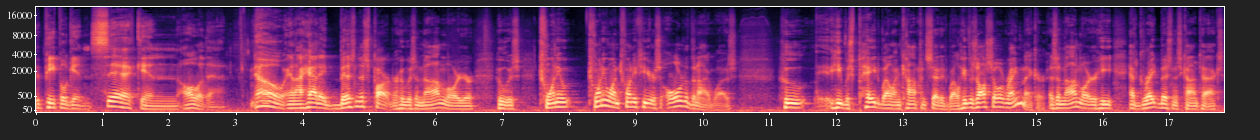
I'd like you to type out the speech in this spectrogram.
and people getting sick and all of that. No, and I had a business partner who was a non lawyer who was 20, 21, 22 years older than I was, who he was paid well and compensated well. He was also a rainmaker. As a non lawyer, he had great business contacts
